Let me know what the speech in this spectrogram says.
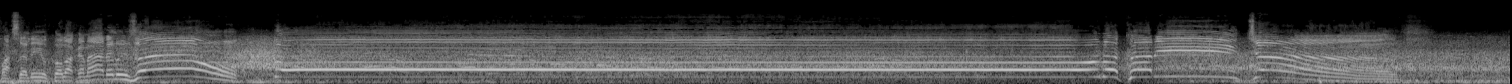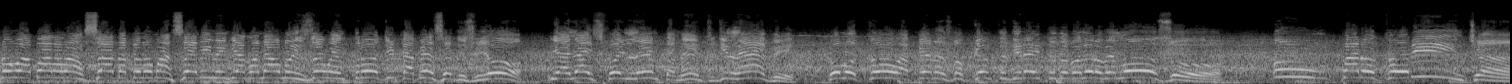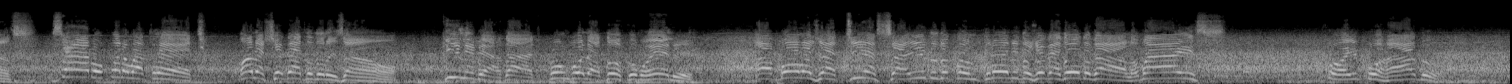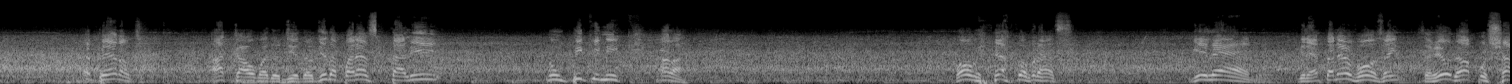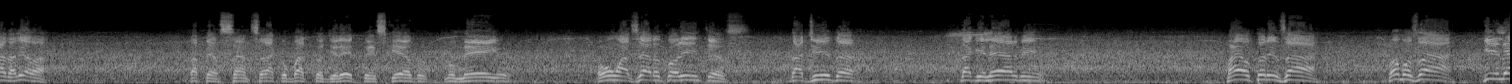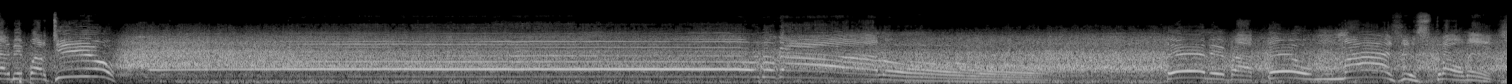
Marcelinho coloca na área, Luizão! Gol! lançada pelo Marcelinho em diagonal, Luizão entrou de cabeça, desviou. E aliás, foi lentamente, de leve. Colocou apenas no canto direito do goleiro Veloso. Um para o Corinthians, zero para o Atlético. Olha a chegada do Luizão. Que liberdade para um goleador como ele. A bola já tinha saído do controle do jogador do Galo, mas foi empurrado. É pênalti. A calma do Dida. O Dida parece que está ali num piquenique. Olha lá. Vamos ver a cobrança. Guilherme. Guilherme tá nervoso, hein? Você viu? Deu uma puxada ali, olha lá. Tá pensando, será que eu bato com o direito, com o esquerdo, no meio? 1 a 0 Corinthians. Da Dida. Da Guilherme. Vai autorizar. Vamos lá. Guilherme partiu. Bateu magistralmente.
